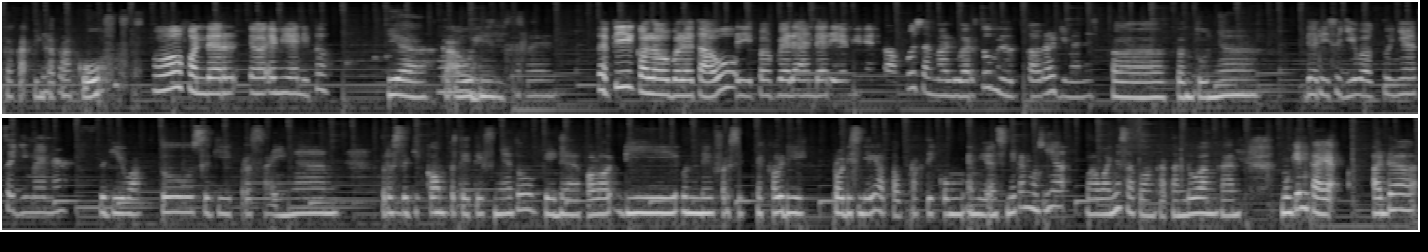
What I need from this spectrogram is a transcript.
kakak tingkat aku. Oh founder uh, MUN itu? Iya Kak Oh, Audi. Keren. Tapi kalau boleh tahu dari perbedaan dari MUN kampus sama luar tuh menurut Kak Aurel gimana sih? Uh, tentunya Dari segi waktunya atau gimana? Segi waktu, segi persaingan, terus segi kompetitifnya itu beda. Kalau di universitas, eh, kalau di prodi sendiri atau praktikum MUN sendiri kan maksudnya lawannya satu angkatan doang kan. Mungkin kayak ada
